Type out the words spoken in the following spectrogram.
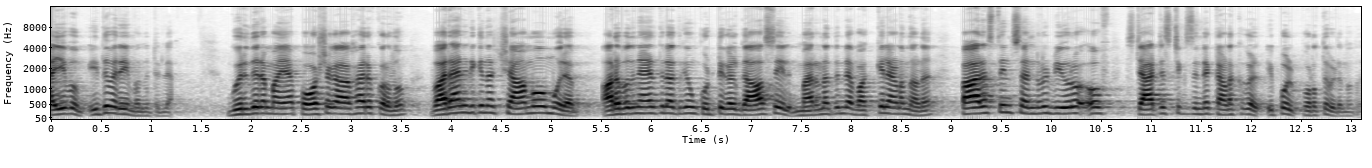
അയവും ഇതുവരെയും വന്നിട്ടില്ല. ഗുരുതരമായ പോഷകാഹാരക്കുറവും വരാനിരിക്കുന്ന ക്ഷാമവും മൂലം അറുപതിനായിരത്തിലധികം കുട്ടികൾ ഗാസയിൽ മരണത്തിന്റെ വക്കിലാണെന്നാണ് പാലസ്തീൻ സെൻട്രൽ ബ്യൂറോ ഓഫ് സ്റ്റാറ്റിസ്റ്റിക്സിന്റെ കണക്കുകൾ ഇപ്പോൾ പുറത്തുവിടുന്നത്.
